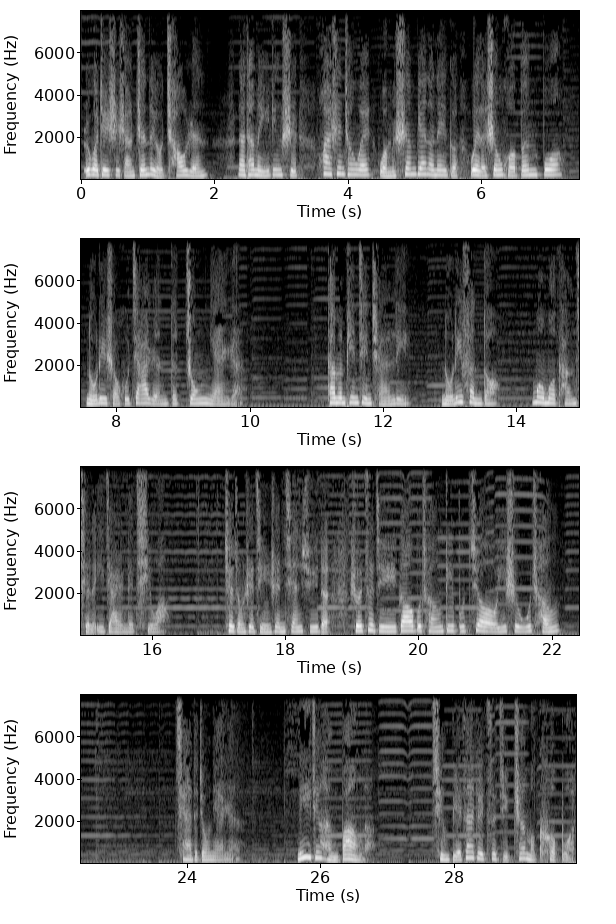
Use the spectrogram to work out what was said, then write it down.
如果这世上真的有超人，那他们一定是化身成为我们身边的那个为了生活奔波、努力守护家人的中年人。他们拼尽全力，努力奋斗，默默扛起了一家人的期望，却总是谨慎谦虚的说自己高不成低不就，一事无成。亲爱的中年人，你已经很棒了，请别再对自己这么刻薄了，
